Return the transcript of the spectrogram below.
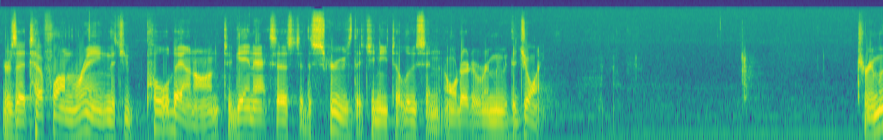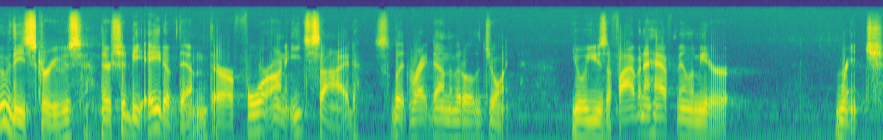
There's a Teflon ring that you pull down on to gain access to the screws that you need to loosen in order to remove the joint. To remove these screws, there should be eight of them. There are four on each side, split right down the middle of the joint. You will use a five and a half millimeter wrench.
